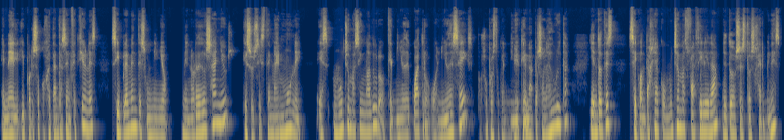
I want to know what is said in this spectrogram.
en él y por eso coge tantas infecciones, simplemente es un niño menor de dos años, que su sistema inmune es mucho más inmaduro que el niño de cuatro o el niño de seis, por supuesto que el niño tiene la persona adulta, y entonces se contagia con mucha más facilidad de todos estos gérmenes.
